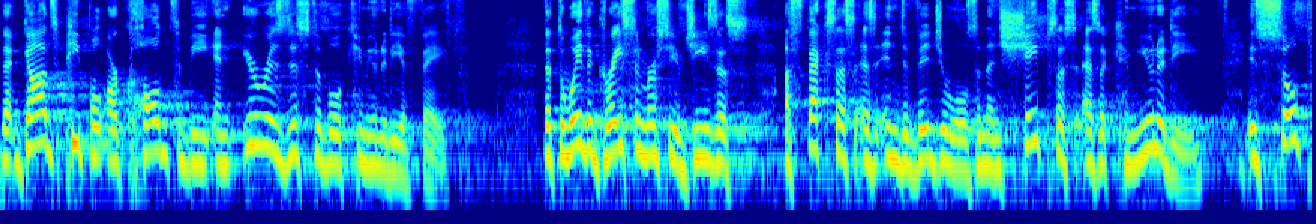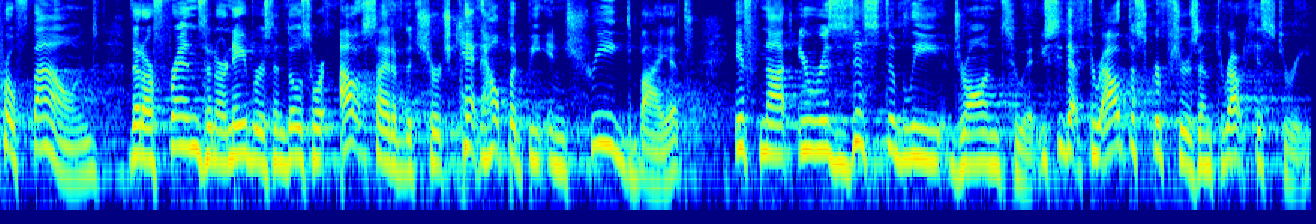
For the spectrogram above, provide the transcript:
that God's people are called to be an irresistible community of faith. That the way the grace and mercy of Jesus affects us as individuals and then shapes us as a community is so profound that our friends and our neighbors and those who are outside of the church can't help but be intrigued by it, if not irresistibly drawn to it. You see that throughout the scriptures and throughout history.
